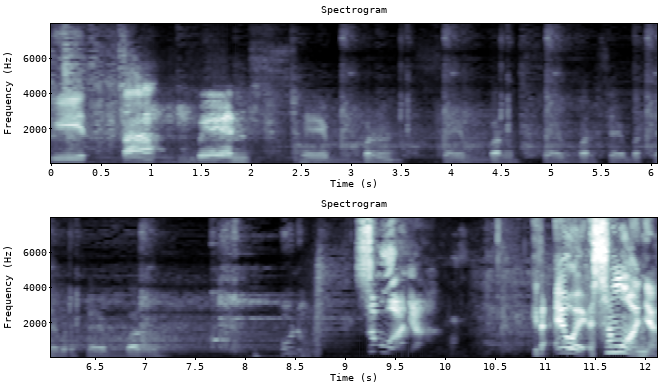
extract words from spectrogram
Kita band Saber Saber Saber Saber Saber Saber. Semuanya. Kita ewe semuanya.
